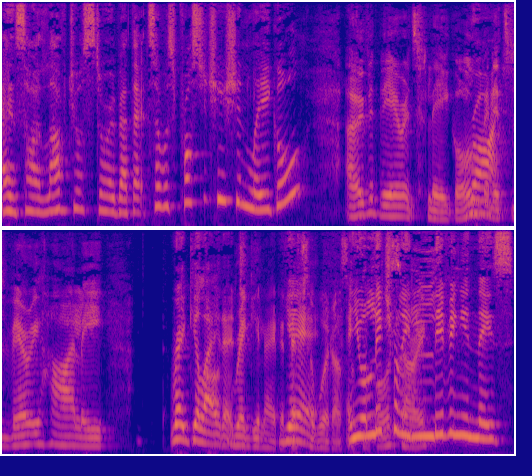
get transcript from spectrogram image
and so I loved your story about that. So was prostitution legal, Over there it's legal, Right. but it's very highly regulated? Regulated, Yeah. that's the word I was and you're looking for, literally living in these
